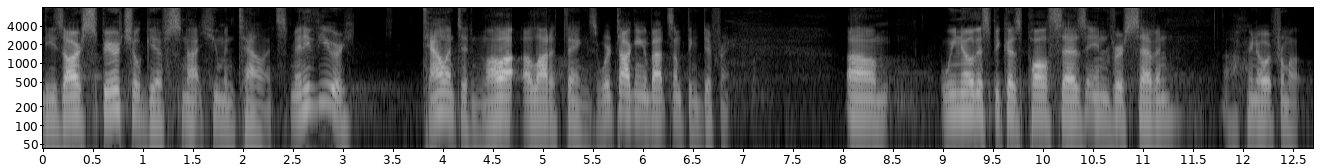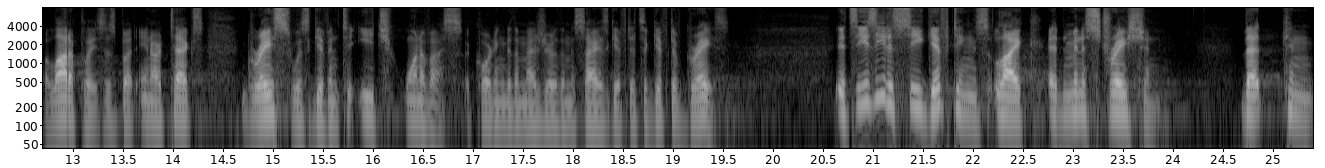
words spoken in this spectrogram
these are spiritual gifts, not human talents. Many of you are talented in a lot, a lot of things. We're talking about something different. Um, we know this because Paul says in verse 7, uh, we know it from a, a lot of places, but in our text, grace was given to each one of us according to the measure of the Messiah's gift. It's a gift of grace. It's easy to see giftings like administration that can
